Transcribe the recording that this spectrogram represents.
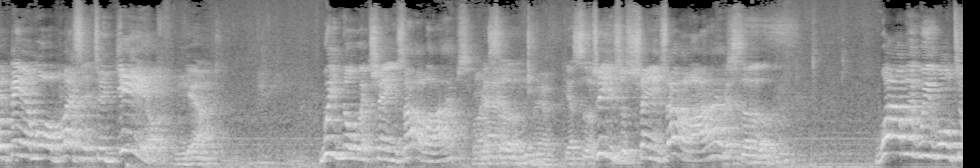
it being more blessed to give? Yeah. We know it changed our lives. Yes, sir. Yes, sir. Jesus changed our lives. Yes, sir. Why would we want to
